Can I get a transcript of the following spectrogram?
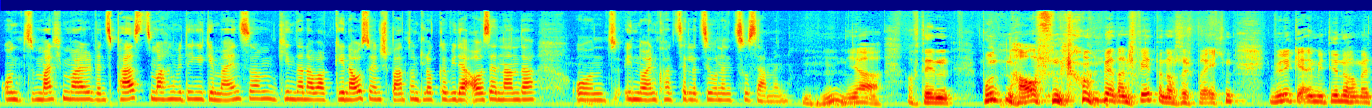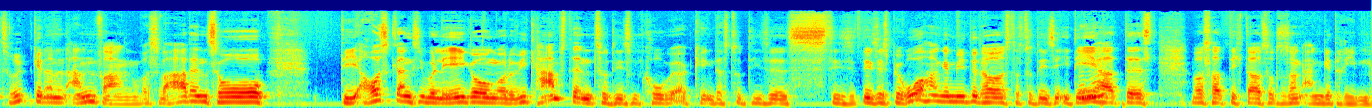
und manchmal, wenn es passt, machen wir Dinge gemeinsam, gehen dann aber genauso entspannt und locker wieder auseinander und in neuen Konstellationen zusammen. Mhm, ja, auf den bunten Haufen kommen wir dann später noch zu sprechen. Ich würde gerne mit dir noch einmal zurückgehen an den Anfang. Was war denn so die Ausgangsüberlegung oder wie kam es denn zu diesem Coworking, dass du dieses, dieses, dieses Büro auch angemietet hast, dass du diese Idee mhm. hattest? Was hat dich da sozusagen angetrieben?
